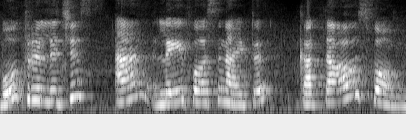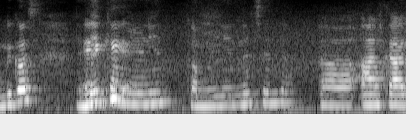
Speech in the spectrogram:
both religious and lay person ആയിട്ട് കർത്താവ് ഫോമിങ് ബിക്കോസ് എനിക്ക് കമ്മ്യൂണിയൻ ആൾക്കാർ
